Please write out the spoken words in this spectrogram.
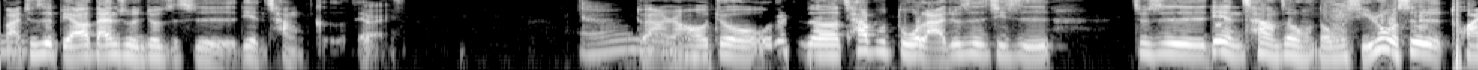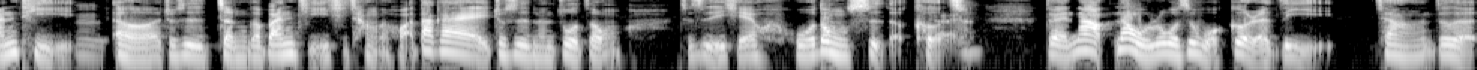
吧，就是比较单纯就只是练唱歌这样子。对啊，然后就我就觉得差不多啦，就是其实。就是练唱这种东西，如果是团体，呃，就是整个班级一起唱的话，大概就是能做这种，就是一些活动式的课程。对，那那我如果是我个人自己像这个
